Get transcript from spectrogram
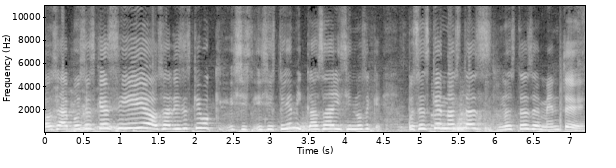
o sea, pues es que sí, o sea, dices que, y si, y si estoy en mi casa y si no sé qué, pues es que no estás, no estás demente,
